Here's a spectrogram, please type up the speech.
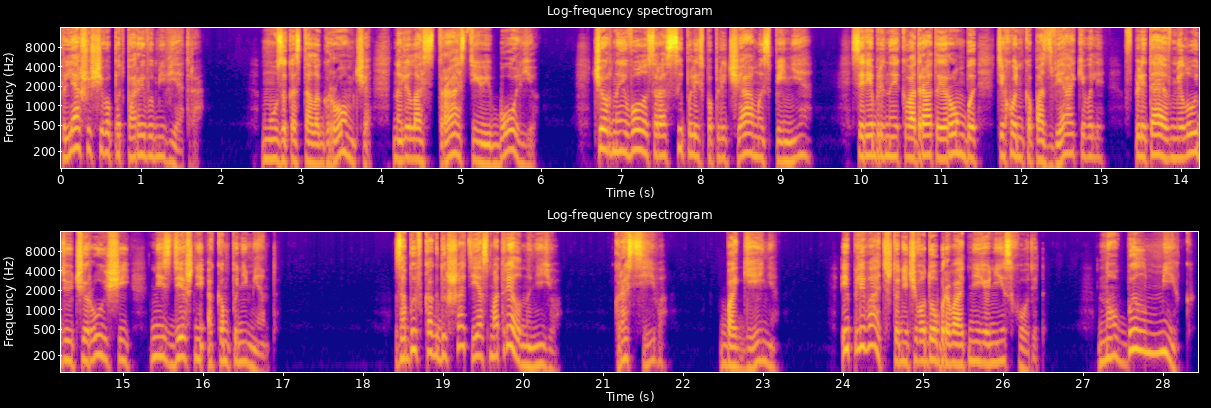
пляшущего под порывами ветра. Музыка стала громче, налилась страстью и болью. Черные волосы рассыпались по плечам и спине, серебряные квадраты и ромбы тихонько позвякивали, вплетая в мелодию чарующий, нездешний аккомпанемент. Забыв, как дышать, я смотрела на нее. Красиво. Богиня. И плевать, что ничего доброго от нее не исходит. Но был миг,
